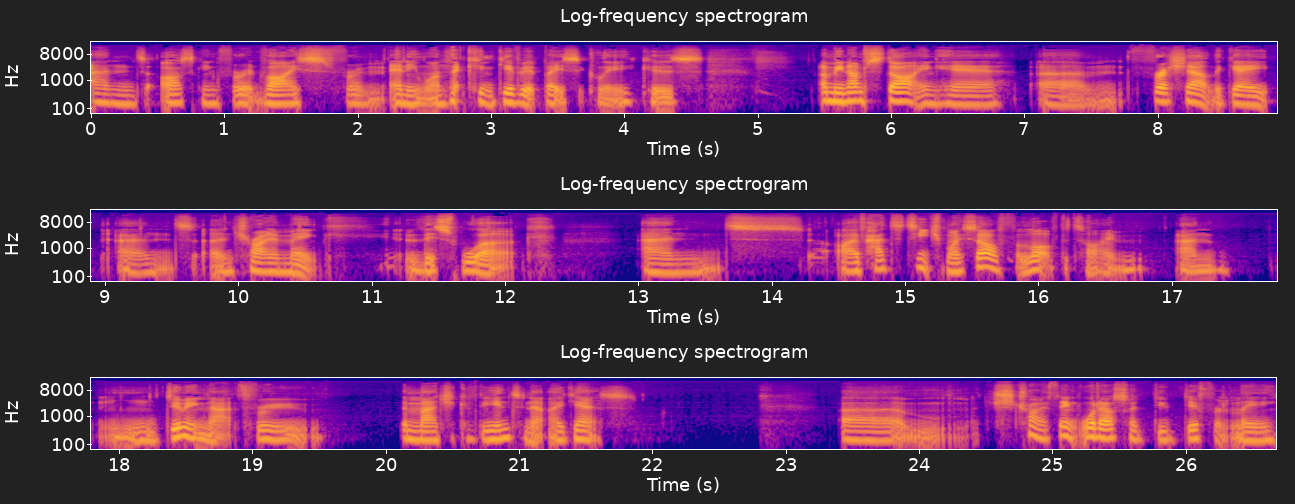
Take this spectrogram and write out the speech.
and asking for advice from anyone that can give it basically because I mean I'm starting here um, fresh out the gate and and trying to make this work. And I've had to teach myself a lot of the time and doing that through the magic of the internet, I guess. Um, just trying to think what else I'd do differently.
